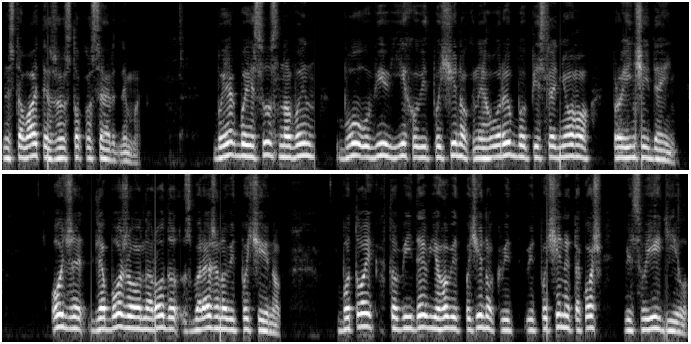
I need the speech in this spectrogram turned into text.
не ставайте жорстокосердними. Бо якби Ісус новин був увів їх у відпочинок, не говорив би після нього про інший день. Отже, для Божого народу збережено відпочинок, бо той, хто війде в його відпочинок, від, відпочине також від своїх діл,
